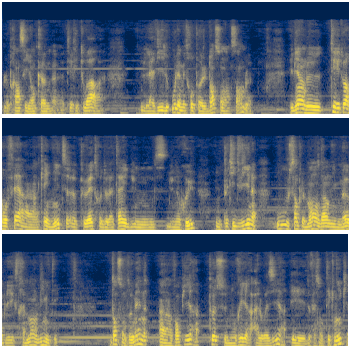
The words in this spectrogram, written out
le prince ayant comme euh, territoire la ville ou la métropole dans son ensemble, Eh bien, le territoire offert à un Kainite peut être de la taille d'une rue, une petite ville, ou simplement d'un immeuble extrêmement limité. Dans son domaine, un vampire peut se nourrir à loisir et de façon technique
